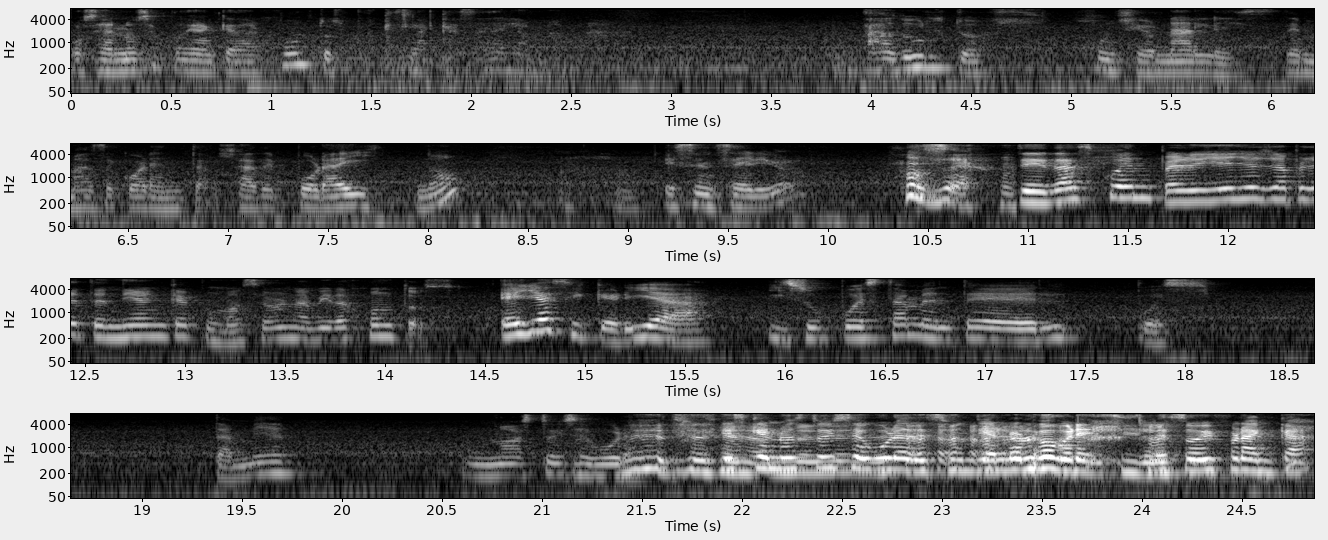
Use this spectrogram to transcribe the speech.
O sea, no se podían quedar juntos porque es la casa de la mamá. Adultos funcionales de más de 40, o sea, de por ahí, ¿no? ¿Es en serio? O sea, ¿te das cuenta? Pero y ellos ya pretendían que como hacer una vida juntos. Ella sí quería, y supuestamente él, pues, también. No estoy segura. es que no estoy segura de si un día lo logré, si le soy franca.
